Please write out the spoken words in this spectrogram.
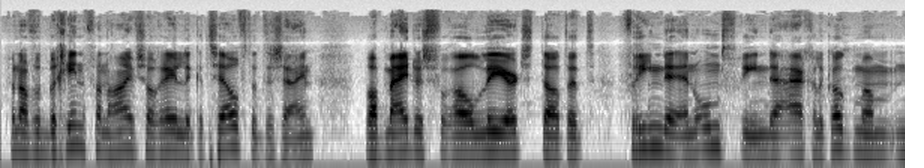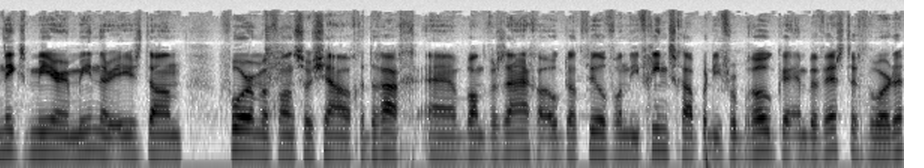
vanaf het begin van Hives al redelijk hetzelfde te zijn. Wat mij dus vooral leert dat het vrienden en ontvrienden eigenlijk ook niks meer en minder is dan vormen van sociaal gedrag. want we zagen ook dat veel van die vriendschappen die verbroken en bevestigd worden,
